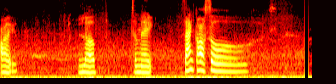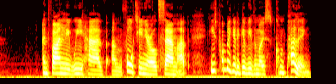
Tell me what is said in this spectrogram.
I love to make sandcastles. And finally, we have 14 um, year old Sam up. He's probably going to give you the most compelling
